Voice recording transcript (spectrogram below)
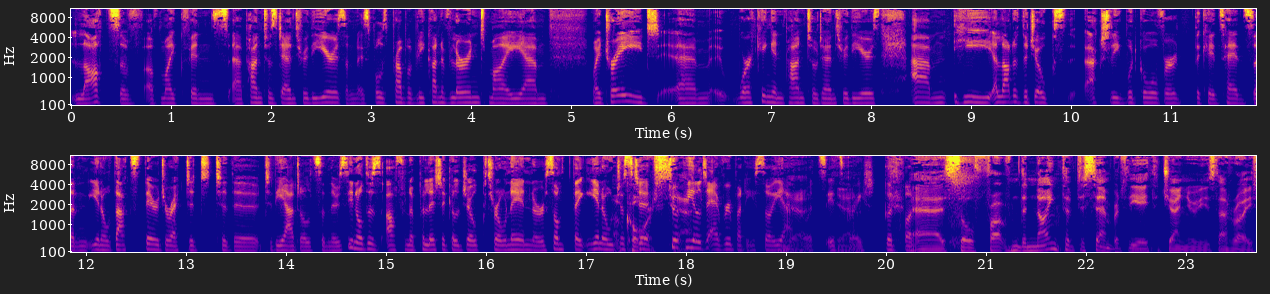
lots of, of Mike Finn's uh, pantos down through the years, and I suppose probably kind of learned my um, my trade um, working in panto down through the years. Um, he a lot of the jokes actually would go over the kids' heads, and you know that's they're directed to the to the adults, and there's you know there's often a political joke thrown in or something, you know, just course, to, to yeah. appeal to everybody. So yeah, no, it's it's yeah. great, good fun. Uh, so from the 9th of December to the 8th of January, is that right?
